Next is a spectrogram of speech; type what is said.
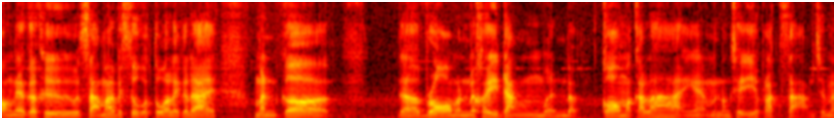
2เนี่ยก็คือสามารถไปสู้กับตัวอะไรก็ได้ มันก็รอมันไม่ค่อยดังเหมือนแบบกอมาการ่าอย่างเงี้ย มันต้องใช้เอียร์พลัก3ใช่ไหม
